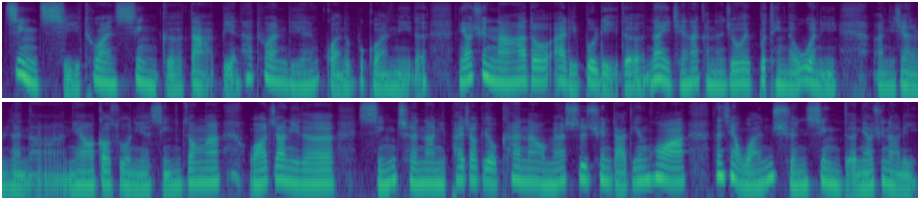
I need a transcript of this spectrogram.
近期突然性格大变，他突然连管都不管你了，你要去拿他都爱理不理的。那以前他可能就会不停的问你啊，你现在人在哪？你要告诉我你的行踪啊，我要知道你的行程啊，你拍照给我看啊，我们要视讯打电话啊。但现在完全性的，你要去哪里，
